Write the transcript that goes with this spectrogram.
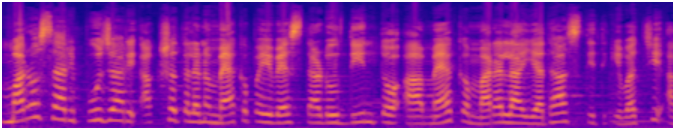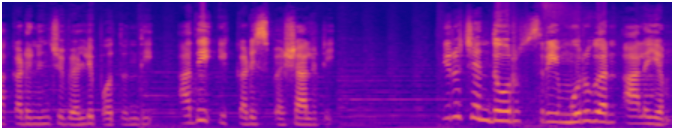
మరోసారి పూజారి అక్షతలను మేకపై వేస్తాడు. దీంతో ఆ మేక మరలా యథాస్థితికి వచ్చి అక్కడి నుంచి వెళ్ళిపోతుంది. అది ఇక్కడి స్పెషాలిటీ. తిరుచెందూర్ శ్రీ మురుగన్ ఆలయం.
